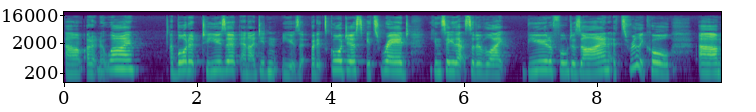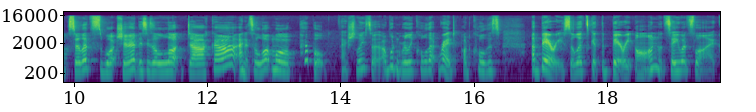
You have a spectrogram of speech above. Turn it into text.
Um, I don't know why. I bought it to use it and I didn't use it, but it's gorgeous. It's red. You can see that sort of like beautiful design. It's really cool. Um, so let's watch it. This is a lot darker and it's a lot more purple actually. So I wouldn't really call that red. I'd call this a berry. So let's get the berry on. Let's see what it's like.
